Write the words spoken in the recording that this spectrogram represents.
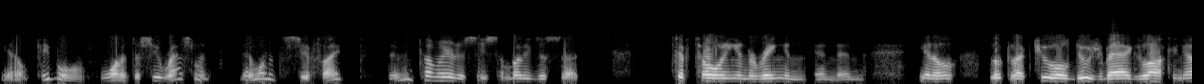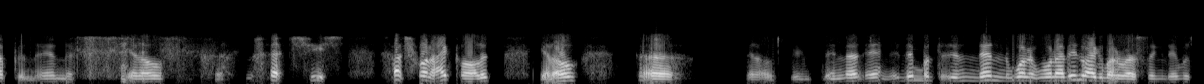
you know, people wanted to see wrestling. They wanted to see a fight. They didn't come here to see somebody just uh, tiptoeing in the ring and and and you know look like two old douchebags locking up and and you know jeez that's what I call it you know uh you know and that, and then but and then what what I didn't like about wrestling there was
